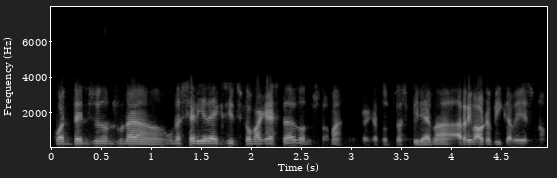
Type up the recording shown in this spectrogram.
quan tens doncs, una, una sèrie d'èxits com aquesta, doncs, home, crec que tots aspirem a arribar una mica més, no?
